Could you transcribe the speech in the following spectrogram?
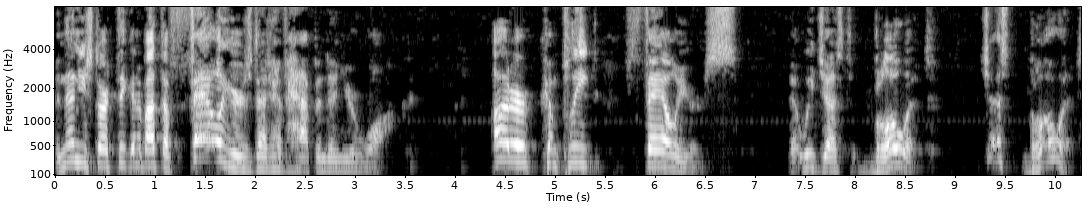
and then you start thinking about the failures that have happened in your walk. Utter, complete failures that we just blow it. Just blow it.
